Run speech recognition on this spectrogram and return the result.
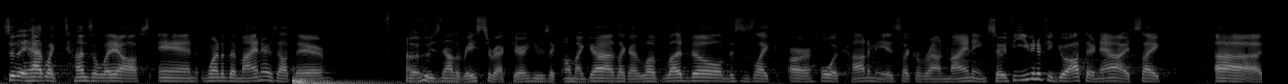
So they had like tons of layoffs. And one of the miners out there, uh, who's now the race director, he was like, "Oh my God, like I love Leadville. This is like our whole economy is like around mining. So if you, even if you go out there now, it's like uh,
